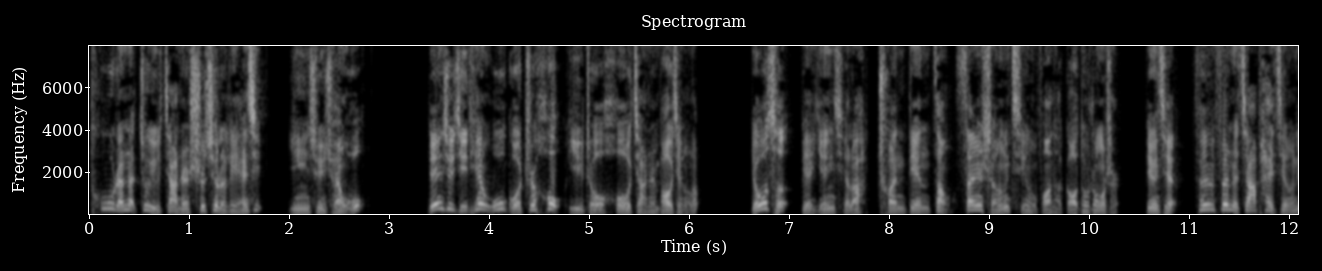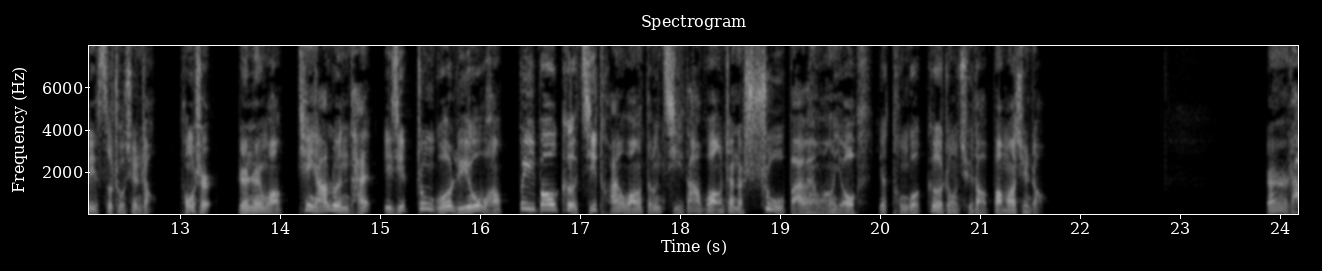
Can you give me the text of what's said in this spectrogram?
突然的就与家人失去了联系，音讯全无。连续几天无果之后，一周后家人报警了，由此便引起了川滇藏三省警方的高度重视，并且纷纷的加派警力四处寻找。同时，人人网、天涯论坛以及中国旅游网、背包客集团网等几大网站的数百万网友也通过各种渠道帮忙寻找。然而的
